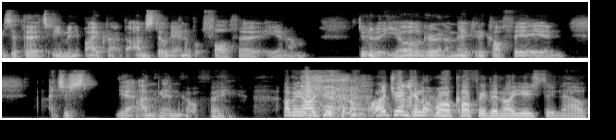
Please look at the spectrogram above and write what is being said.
it's a 13 minute bike ride, but I'm still getting up at 4:30 and I'm doing a bit of yoga and I'm making a coffee and I just yeah Fucking and coffee. I mean, I drink, a lot, I drink a lot more coffee than I used to now.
